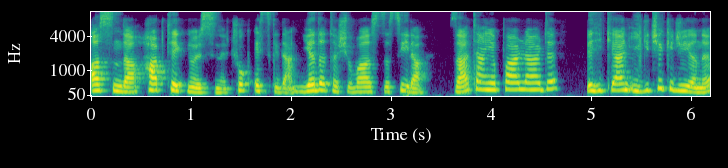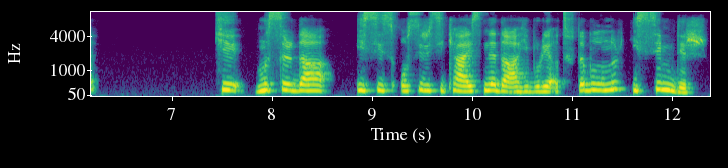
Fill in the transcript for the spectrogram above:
aslında harp teknolojisini çok eskiden ya da taşı vasıtasıyla zaten yaparlardı ve hikayenin ilgi çekici yanı ki Mısır'da Isis, Osiris hikayesinde dahi buraya atıfta bulunur, isimdir.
